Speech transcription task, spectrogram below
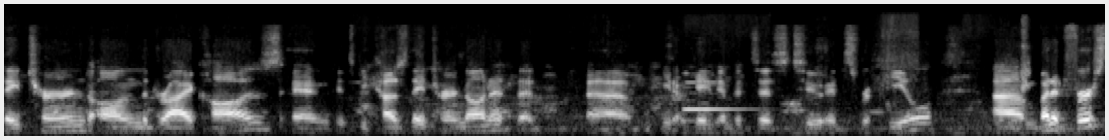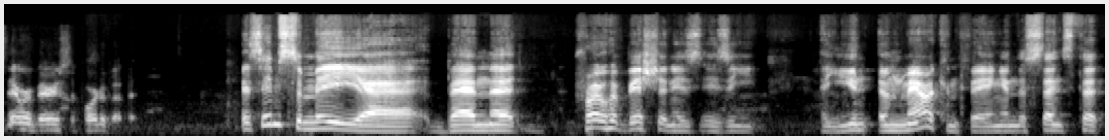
they turned on the dry cause, and it's because they turned on it that uh, you know gave impetus to its repeal. Um, but at first, they were very supportive of it. It seems to me, uh, Ben, that prohibition is is a, a un- American thing in the sense that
